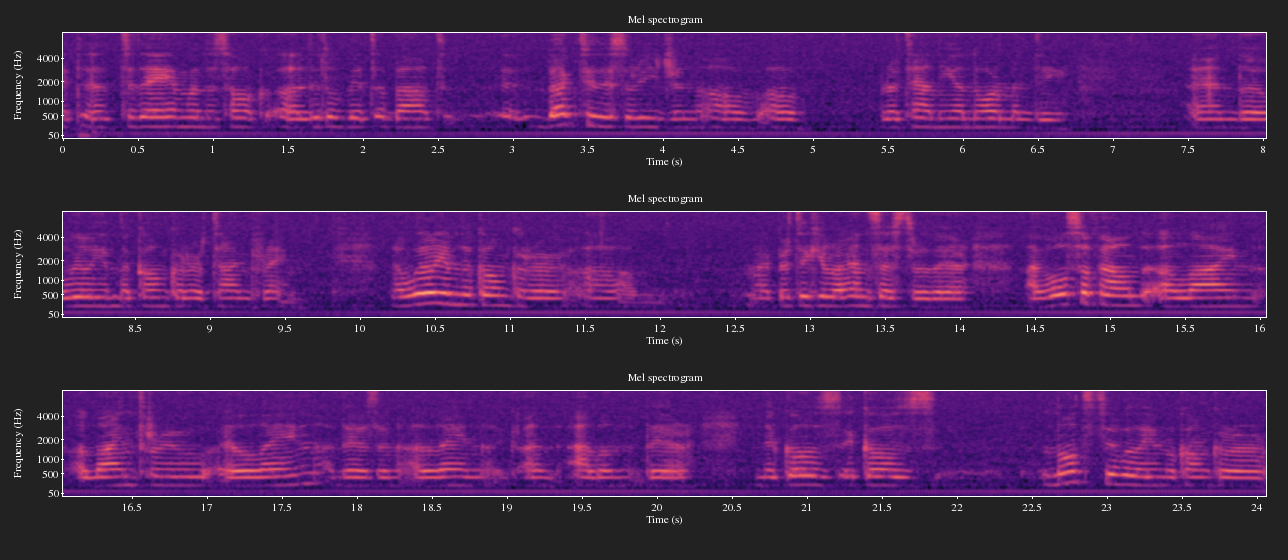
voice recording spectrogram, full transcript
right. Uh, today I'm going to talk a little bit about uh, back to this region of, of Britannia, Normandy, and uh, William the Conqueror time frame. Now, William the Conqueror, um, my particular ancestor there, I've also found a line, a line through Elaine. There's an Elaine, an Allen there, and it goes, it goes not to William the Conqueror,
